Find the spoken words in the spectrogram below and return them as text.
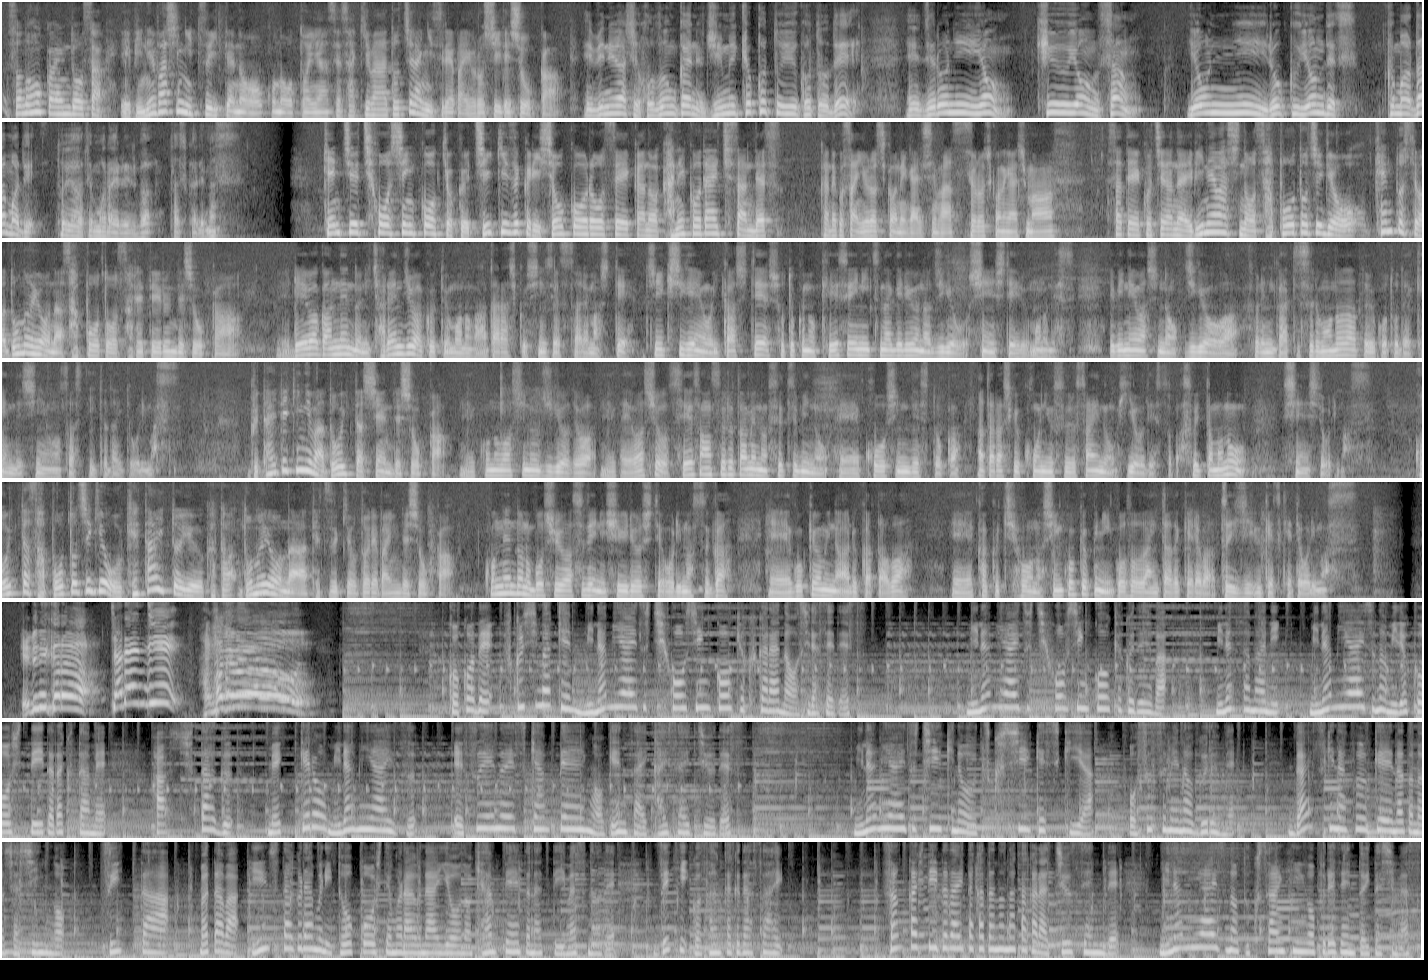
その他遠藤さん、海老根和紙についてのこの問い合わせ先はどちらにすればよろしいでしょうか？海老根和紙保存会の事務局ということで、024-943-4264です。熊田まで問い合わせもらえれば助かります。県中地方振興局地域づくり商工労政課の金子大地さんです。金子さんよろしくお願いします。よろしくお願いします。さてこちらの海老根和紙のサポート事業県としてはどのようなサポートをされているんでしょうか？令和元年度にチャレンジ枠というものが新しく新設されまして地域資源を生かして所得の形成につなげるような事業を支援しているものです。海老根和紙の事業はそれに合致するものだということで県で支援をさせていただいております。具体的にはどういった支援でしょうか？この和紙の事業では和紙を生産するための設備の更新ですとか新しく購入する際の費用ですとかそういったものを支援しております。こういったサポート事業を受けたいという方どのような手続きを取ればいいんでしょうか？今年度の募集はすでに終了しておりますが、えー、ご興味のある方は、えー、各地方の振興局にご相談いただければ随時受け付けております。エビネからチャレンジ始めようここで福島県南会津地方振興局からのお知らせです。南会津地方振興局では皆様に南会津の魅力を知っていただくためハッシュタグメッケロ南会津 SNS キャンペーンを現在開催中です。南会津地域の美しい景色やおすすめのグルメ大好きな風景などの写真をツイッターまたはインスタグラムに投稿してもらう内容のキャンペーンとなっていますのでぜひご参加ください。参加していただいた方の中から抽選で南会津の特産品をプレゼントいたします。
